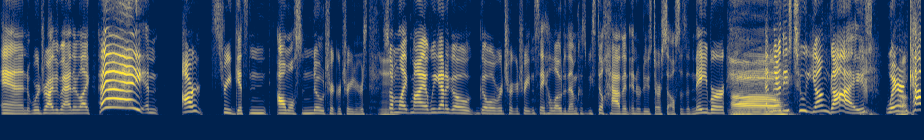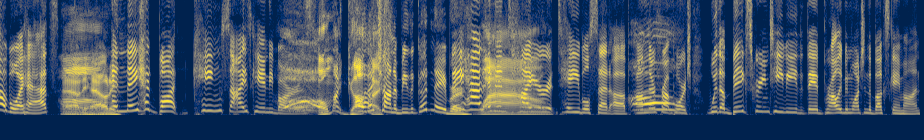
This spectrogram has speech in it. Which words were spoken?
and we're driving by. They're like, "Hey!" And our street gets n- almost no trick or treaters. So I'm like, Maya, we got to go go over trick or treat and say hello to them because we still haven't introduced ourselves as a neighbor. and they're Um, these two young guys wearing cowboy hats. Howdy, Oh. howdy. And they had bought king size candy bars. Oh my god! oh, they're trying to be the good neighbor. They had Wow. an entire table set up on their front Oh. porch with a big screen TV that they had probably been watching the Bucks game on.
